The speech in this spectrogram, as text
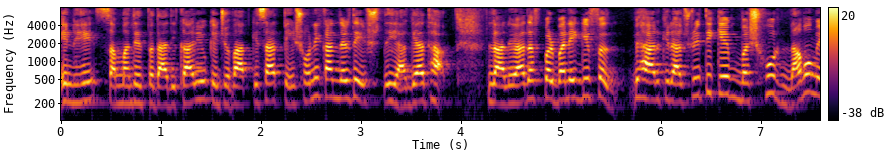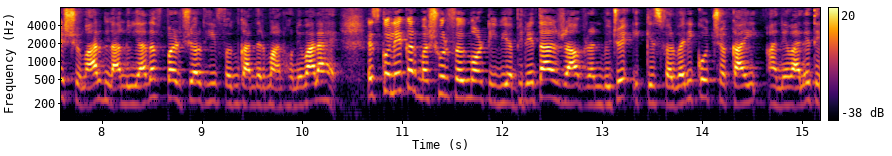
इन्हें संबंधित पदाधिकारियों के जवाब के साथ पेश होने का निर्देश दिया गया था। लालू यादव पर बनेगी फ़िल्म। बिहार की राजनीति के मशहूर नामों में शुमार लालू यादव पर जल्द ही फ़िल्म का निर्माण होने वाला है। इसको लेकर मशहूर फ़िल्म और टीवी अभिनेता राव रणविजय 21 फरवरी को चकाई आने वाले थे।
